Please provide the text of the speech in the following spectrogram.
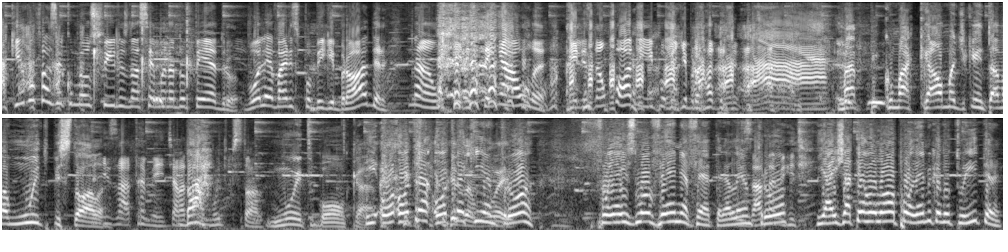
o que eu vou fazer com meus filhos na semana do Pedro? Vou levar eles pro Big Brother? Não, eles têm aula. Eles não podem ir pro Big Brother. Mas com uma calma de quem tava muito pistola. Exatamente, ela Bah. tá muito pistola. Muito bom, cara. E outra, outra que boa. entrou foi a Eslovênia, Fetter. Ela entrou. Exatamente. E aí já até rolou uma polêmica no Twitter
